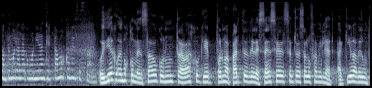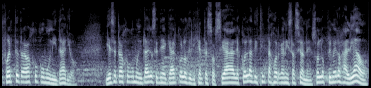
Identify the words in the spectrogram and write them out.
Contémosle a la comunidad en que estamos con el CESFAM. Hoy día hemos comenzado con un trabajo que forma parte de la esencia del Centro de Salud Familiar. Aquí va a haber un fuerte trabajo comunitario. Y ese trabajo comunitario se tiene que dar con los dirigentes sociales, con las distintas organizaciones. Son los primeros aliados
